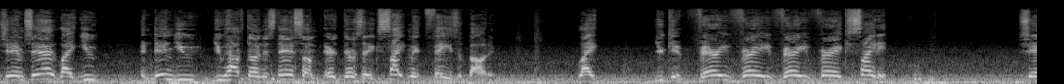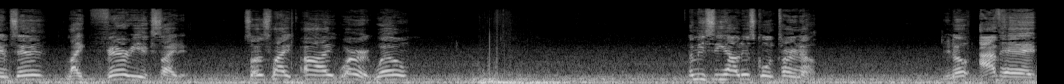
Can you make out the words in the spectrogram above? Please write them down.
See what I'm saying? Like you, and then you you have to understand something. There, there's an excitement phase about it. Like you get very, very, very, very excited. See what I'm saying? Like very excited. So it's like, all right, word. Well, let me see how this gonna turn out. You know, I've had,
